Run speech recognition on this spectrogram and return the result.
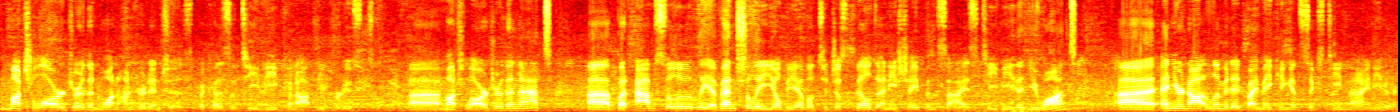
much larger than 100 inches because a TV cannot be produced uh, much larger than that. Uh, but absolutely, eventually you'll be able to just build any shape and size TV that you want. Uh, and you're not limited by making it 16.9 either.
